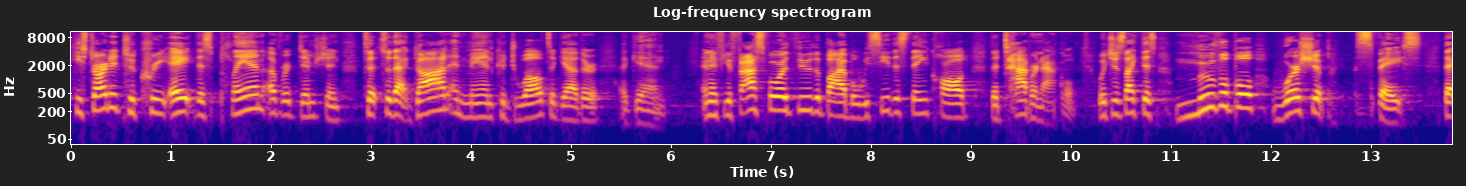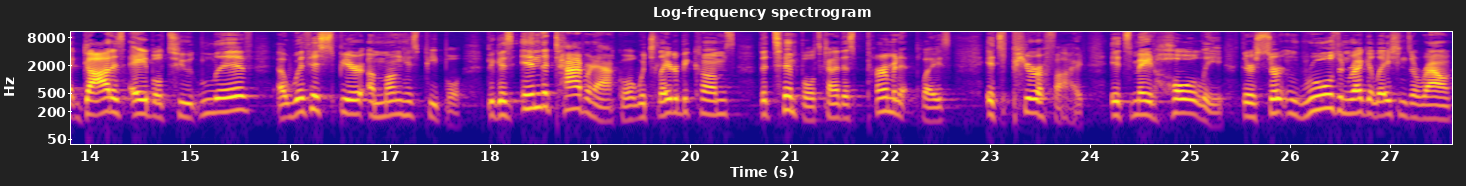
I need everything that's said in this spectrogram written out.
he started to create this plan of redemption to, so that God and man could dwell together again. And if you fast forward through the Bible, we see this thing called the tabernacle, which is like this movable worship space that God is able to live uh, with his spirit among his people. Because in the tabernacle, which later becomes the temple, it's kind of this permanent place, it's purified, it's made holy. There's certain rules and regulations around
